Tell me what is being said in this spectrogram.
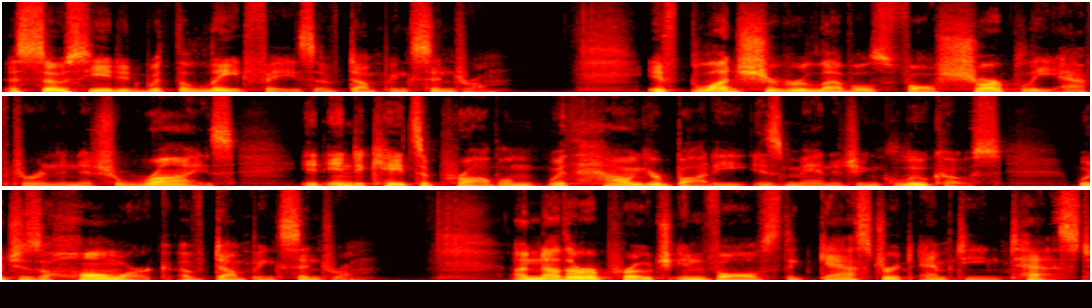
associated with the late phase of dumping syndrome. If blood sugar levels fall sharply after an initial rise, it indicates a problem with how your body is managing glucose, which is a hallmark of dumping syndrome. Another approach involves the gastric emptying test,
